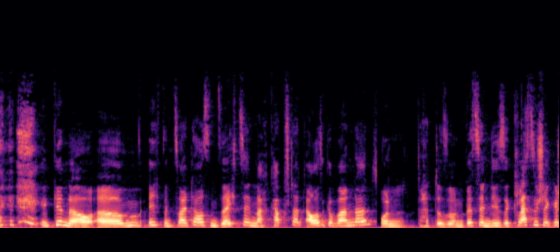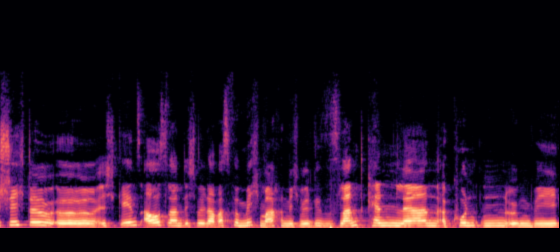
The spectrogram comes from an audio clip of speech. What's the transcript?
genau. Ähm, ich bin 2016 nach Kapstadt ausgewandert und hatte so ein bisschen diese klassische Geschichte, äh, ich gehe ins Ausland, ich will da was für mich machen, ich will dieses Land kennenlernen, erkunden, irgendwie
